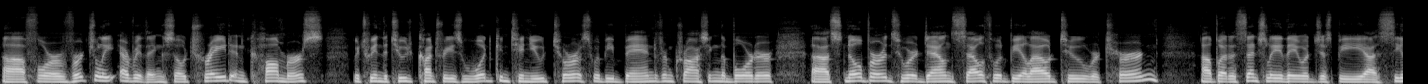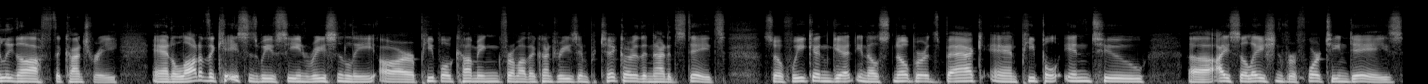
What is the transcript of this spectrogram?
uh, for virtually everything. So trade and commerce between the two countries would continue. Tourists would be banned from crossing the border. Uh, snowbirds who are down south would be allowed to return. Uh, but essentially, they would just be uh, sealing off the country. And a lot of the cases we've seen recently are people coming from other countries, in particular the United States. So if we can get, you know, snowbirds back and people into uh, isolation for 14 days,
